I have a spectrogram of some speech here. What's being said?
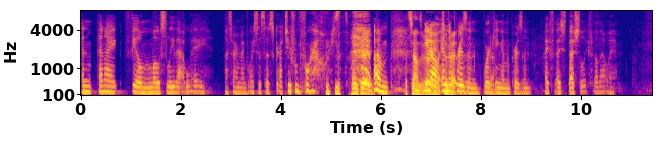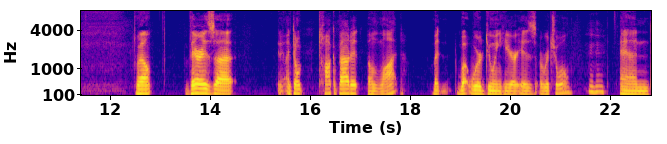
and and I feel mostly that way. I'm sorry, my voice is so scratchy from four hours. okay um, it sounds very you know, in the prison, working in the prison, I f- especially feel that way. Well, there is. Uh, I don't talk about it a lot, but what we're doing here is a ritual, Mm-hmm. and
